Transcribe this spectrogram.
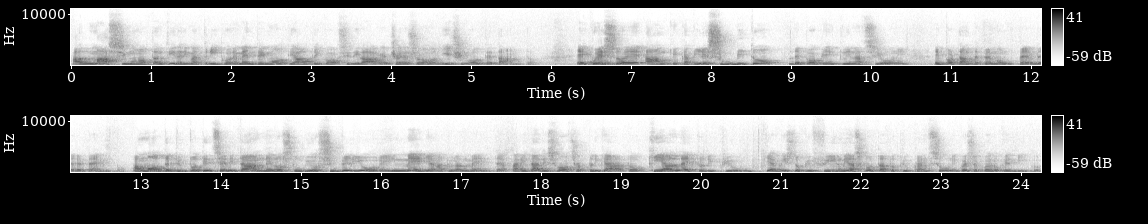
al massimo un'ottantina di matricole, mentre in molti altri corsi di laurea ce ne sono dieci volte tanto. E questo è anche capire subito le proprie inclinazioni, è importante per non perdere tempo. Ha molte più potenzialità nello studio superiore, in media naturalmente, a parità di sforzo applicato, chi ha letto di più, chi ha visto più film e ha ascoltato più canzoni, questo è quello che dico.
